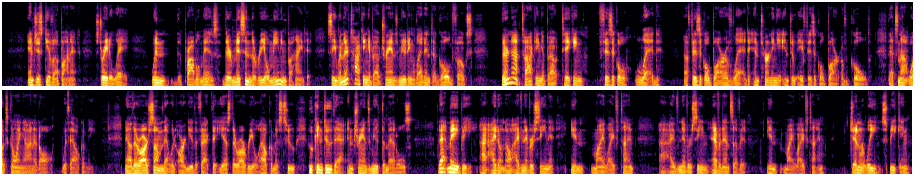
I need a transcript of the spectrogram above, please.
and just give up on it straight away. When the problem is, they're missing the real meaning behind it. See, when they're talking about transmuting lead into gold, folks, they're not talking about taking physical lead, a physical bar of lead, and turning it into a physical bar of gold. That's not what's going on at all with alchemy. Now, there are some that would argue the fact that yes, there are real alchemists who, who can do that and transmute the metals. That may be. I, I don't know. I've never seen it in my lifetime. Uh, I've never seen evidence of it in my lifetime generally speaking,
